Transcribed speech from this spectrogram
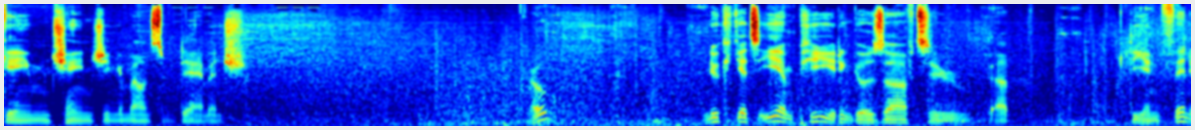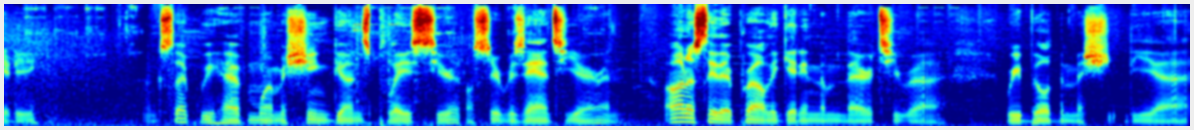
game-changing amounts of damage. Oh. Nuke gets EMP'd and goes off to uh, the infinity. Looks like we have more machine guns placed here. They'll serve as anti-air, and honestly, they're probably getting them there to uh, rebuild the the uh,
